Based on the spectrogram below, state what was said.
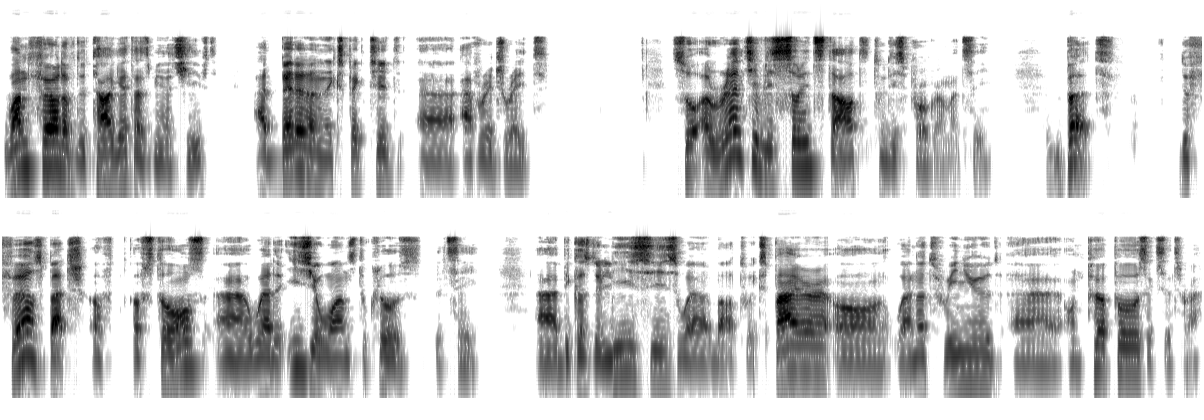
one third of the target has been achieved at better than expected uh, average rate. So a relatively solid start to this program, I'd say. But the first batch of, of stores uh, were the easier ones to close, let's say, uh, because the leases were about to expire or were not renewed uh, on purpose, etc.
